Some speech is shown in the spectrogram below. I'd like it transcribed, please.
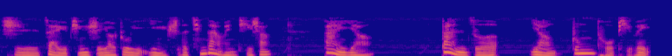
是在于平时要注意饮食的清淡问题上。淡养淡则养中土脾胃，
